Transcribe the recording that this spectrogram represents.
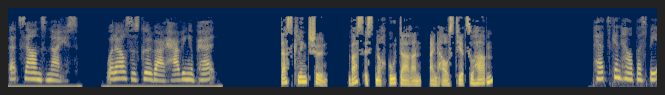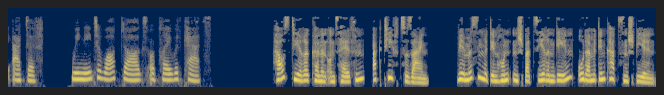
That sounds nice. What else is good about having a pet? Das klingt schön. Was ist noch gut daran, ein Haustier zu haben? Pets can help us be active. We need to walk dogs or play with cats. Haustiere können uns helfen, aktiv zu sein. Wir müssen mit den Hunden spazieren gehen oder mit den Katzen spielen.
